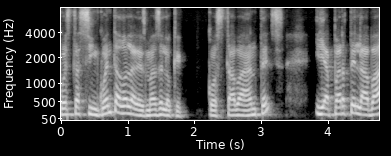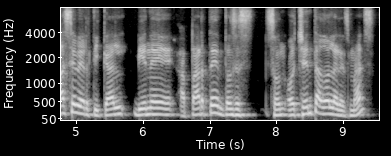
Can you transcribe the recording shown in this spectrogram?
cuesta 50 dólares más de lo que costaba antes. Y aparte la base vertical viene aparte, entonces son 80 dólares más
